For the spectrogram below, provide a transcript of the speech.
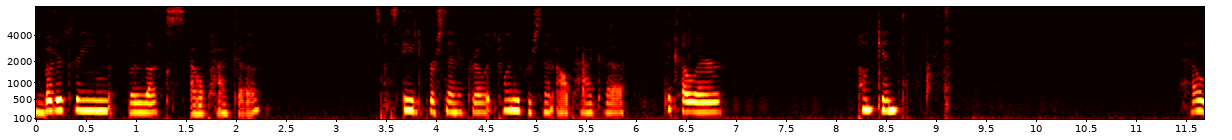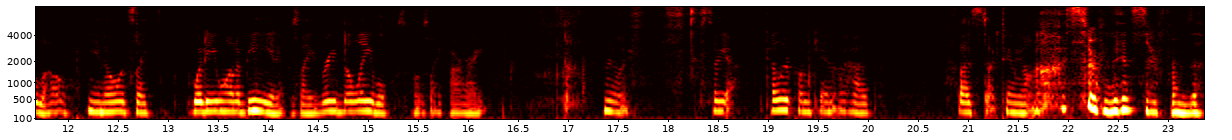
buttercream luxe alpaca it's 80% acrylic 20% alpaca the color pumpkin hello. You know, it's like, what do you want to be? And it was like, read the label. So I was like, all right. Anyway, so yeah, color pumpkin. I have fuzz stuck to me. I don't know if it's from this or from the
